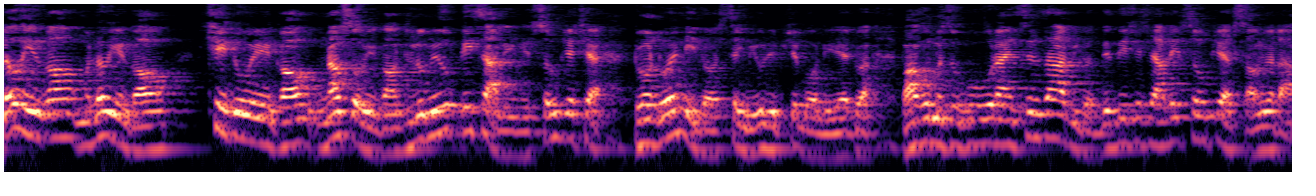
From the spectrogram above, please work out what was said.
လုပ်ရင်ကောင်းမလုပ်ရင်ကောင်းရှေ့တိုးရင်ကောင်းနောက်ဆုတ်ရင်ကောင်းဒီလိုမျိုးကိစ္စလေးတွေဆုံးဖြတ်ချက်ဒွန်တွဲနေတော့စိတ်မျိုးတွေဖြစ်ပေါ်နေတဲ့အတွက်ဘာကိုမဆိုကိုယ်ကိုယ်တိုင်စဉ်းစားပြီးတော့တည်တည်ချာချာလေးဆုံးဖြတ်ဆောင်ရွက်တာ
